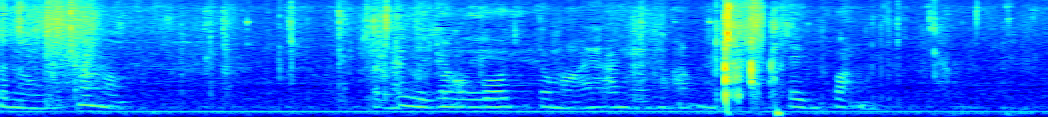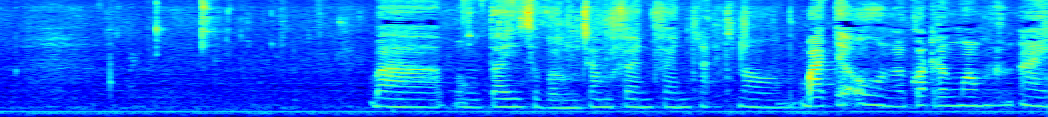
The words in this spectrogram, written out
ទៅនោះហ្នឹងប៉ុន្តែមួយយកអពោទៅមកឲ្យអញទៅអត់ ទេខ្វក់បាបងតៃសវងចាំហ្វេនហ្វេនថ្នាក់ថ្នមបាច់ទេអូនគាត់រឹងមាំខ្លួនឯង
